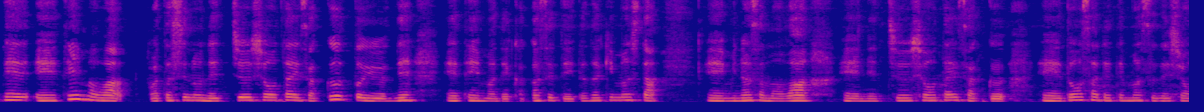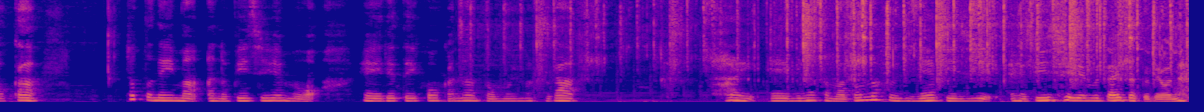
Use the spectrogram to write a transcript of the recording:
で、えーテーマは私の熱中症対策というね、えテーマで書かせていただきました。えー皆様は、えー熱中症対策、えーどうされてますでしょうか？ちょっとね、今、あの BGM を、え入れていこうかなと思いますが、はい、え、皆様どんな風にね、BG え BGM 対策ではなく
